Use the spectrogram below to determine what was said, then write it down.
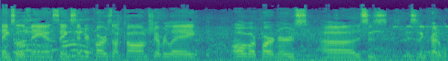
Thanks all the fans. Thanks HendrickCars.com, Chevrolet, all of our partners. Uh, this is this is incredible.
